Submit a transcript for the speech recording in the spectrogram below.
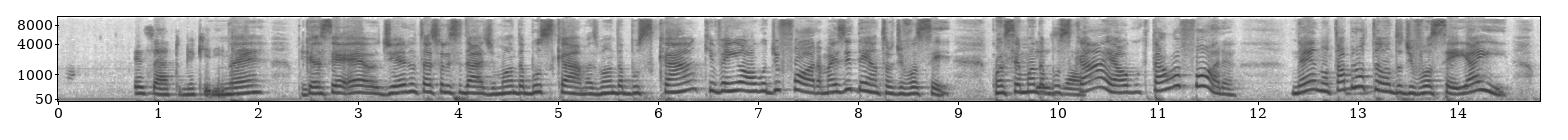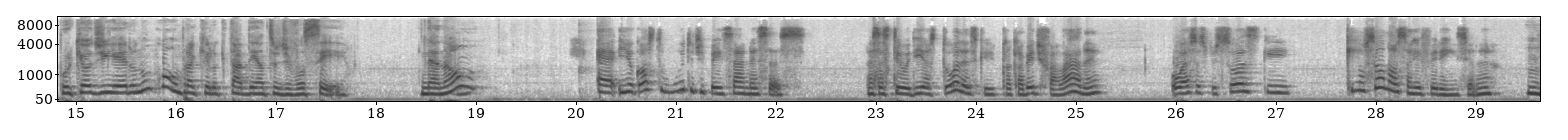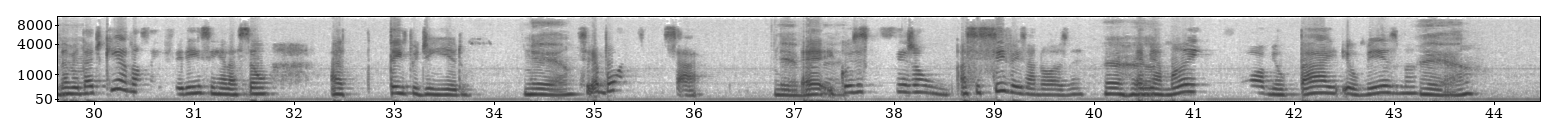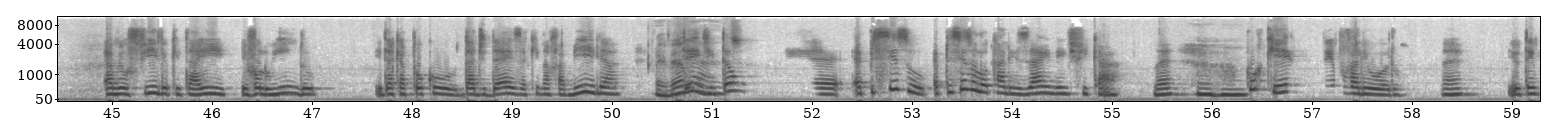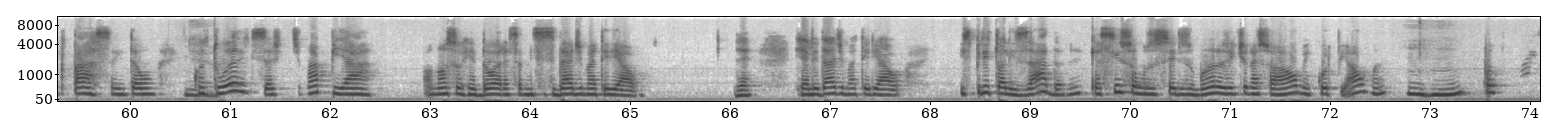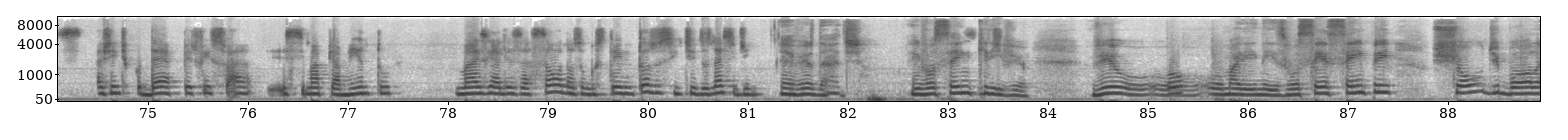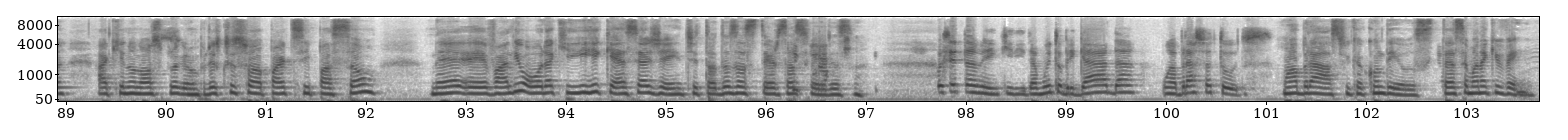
Exato, minha querida. Né? Porque assim, é, o dinheiro não traz felicidade, manda buscar, mas manda buscar que vem algo de fora, mas e dentro de você? Quando você manda Exato. buscar, é algo que está lá fora. Né? Não está brotando de você. E aí? Porque o dinheiro não compra aquilo que está dentro de você. Né não? É, e eu gosto muito de pensar nessas nessas teorias todas que, que eu acabei de falar, né? Ou essas pessoas que, que não são nossa referência, né? Uhum. Na verdade, quem é a nossa referência em relação a tempo e dinheiro? É. Seria bom pensar. É, é, e coisas que sejam acessíveis a nós, né? Uhum. É minha mãe, ó, meu pai, eu mesma. É. É meu filho que está aí evoluindo e daqui a pouco dá de 10 aqui na família. É verdade. Entende? Então, é, é, preciso, é preciso localizar e identificar, né? Uhum. Porque o tempo vale ouro, né? e o tempo passa. Então, yeah. quanto antes a gente mapear ao nosso redor essa necessidade material, né? Realidade material espiritualizada, né? Que assim somos os seres humanos, a gente não é só alma, é corpo e alma. Né? Uhum. Quanto mais a gente puder aperfeiçoar esse mapeamento, mais realização nós vamos ter em todos os sentidos, né, Cidinho? É verdade. E você é incrível. Viu, o, o Maria Inês? Você é sempre show de bola aqui no nosso programa. Por isso que sua participação né, é, vale ouro aqui, enriquece a gente todas as terças-feiras. Você também, querida. Muito obrigada. Um abraço a todos. Um abraço, fica com Deus. Até a semana que vem.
